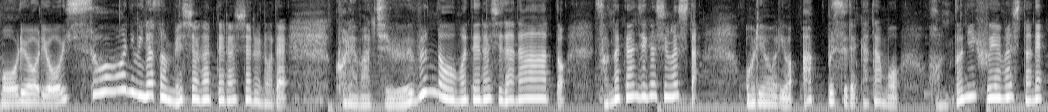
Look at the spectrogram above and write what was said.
もうお料理美味しそうに皆さん召し上がってらっしゃるのでこれは十分のおもてなしだなとそんな感じがしました。お料理をアップする方も本当に増えましたね。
